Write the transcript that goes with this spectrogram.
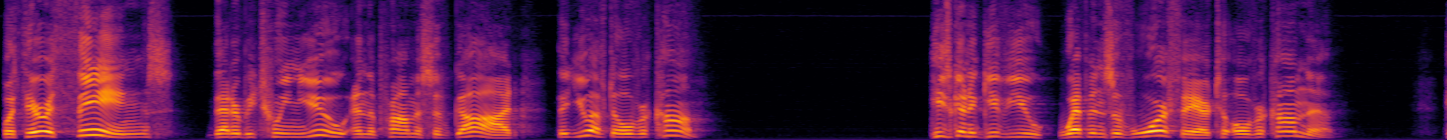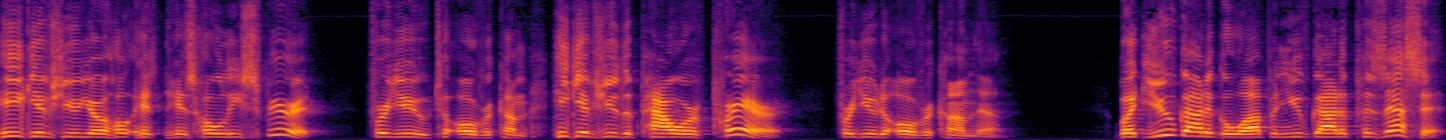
But there are things that are between you and the promise of God that you have to overcome. He's going to give you weapons of warfare to overcome them. He gives you your, his, his Holy Spirit for you to overcome. He gives you the power of prayer for you to overcome them. But you've got to go up and you've got to possess it.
